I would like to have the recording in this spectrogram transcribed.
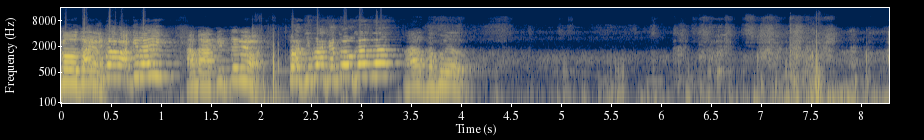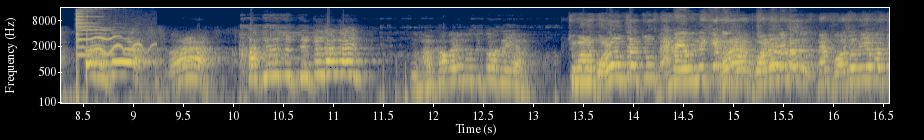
કરો. એટલે. ચેપડા બાકી રહી. હા બાકી છે ને. તો આ ચેપડા ખેંચો હા ગભરો. હા. બાકી તું ચેતો જા એ મને ખબર નહોતી તો ગઈ એમ. મને ઘોડો સમજાવ છું? ના ના એવું નહીં કે ગોળો. ના ગોળો નહીં મત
